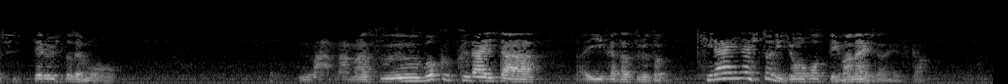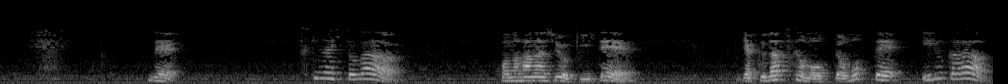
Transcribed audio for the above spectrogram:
知ってる人でも、まあまあまあ、すごく砕いた言い方すると、嫌いな人に情報って言わないじゃないですか。で、好きな人がこの話を聞いて、役立つかもって思っているから、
